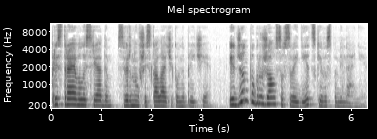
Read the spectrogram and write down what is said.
пристраивалась рядом, свернувшись калачиком на плече и Джон погружался в свои детские воспоминания.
